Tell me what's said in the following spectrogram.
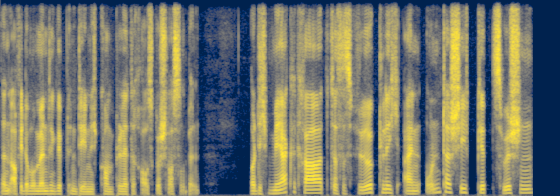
dann auch wieder Momente gibt, in denen ich komplett rausgeschossen bin. Und ich merke gerade, dass es wirklich einen Unterschied gibt zwischen,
